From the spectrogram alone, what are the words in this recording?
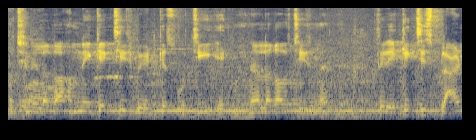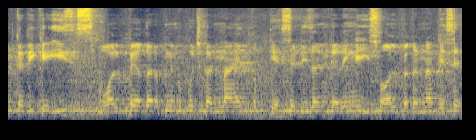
कुछ नहीं लगा। हमने एक एक चीज़ बैठ के सोची एक महीना लगा उस चीज़ में। फिर एक एक चीज़ प्लान करी कि इस वॉल पे अगर अपने को कुछ करना है तो कैसे डिज़ाइन करेंगे इस वॉल पे करना कैसे?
